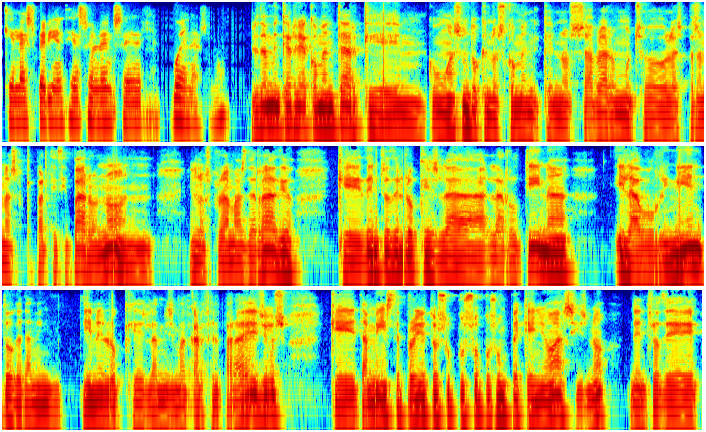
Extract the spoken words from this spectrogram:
que las experiencias suelen ser buenas, ¿no? Yo también querría comentar que mm, con un asunto que nos, que nos hablaron mucho las personas que participaron ¿no? en, los programas de radio, que dentro de lo que es la, la rutina, el aburrimiento que también tiene lo que es la misma cárcel para ellos, que también este proyecto supuso pues un pequeño oasis, ¿no? Dentro de,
